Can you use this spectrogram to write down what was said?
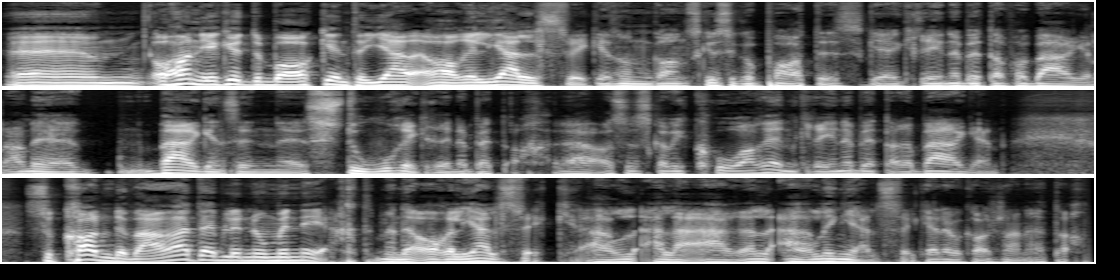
Um, og han gikk jo tilbake inn til Arild Gjelsvik, en sånn ganske ganske psykopatisk grinebitter fra Bergen. Han er Bergen sin eh, store grinebitter. Altså Skal vi kåre en grinebitter i Bergen, så kan det være at jeg blir nominert, men det er Arild Gjelsvik, eller Erling Gjelsvik, er det kanskje han heter.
